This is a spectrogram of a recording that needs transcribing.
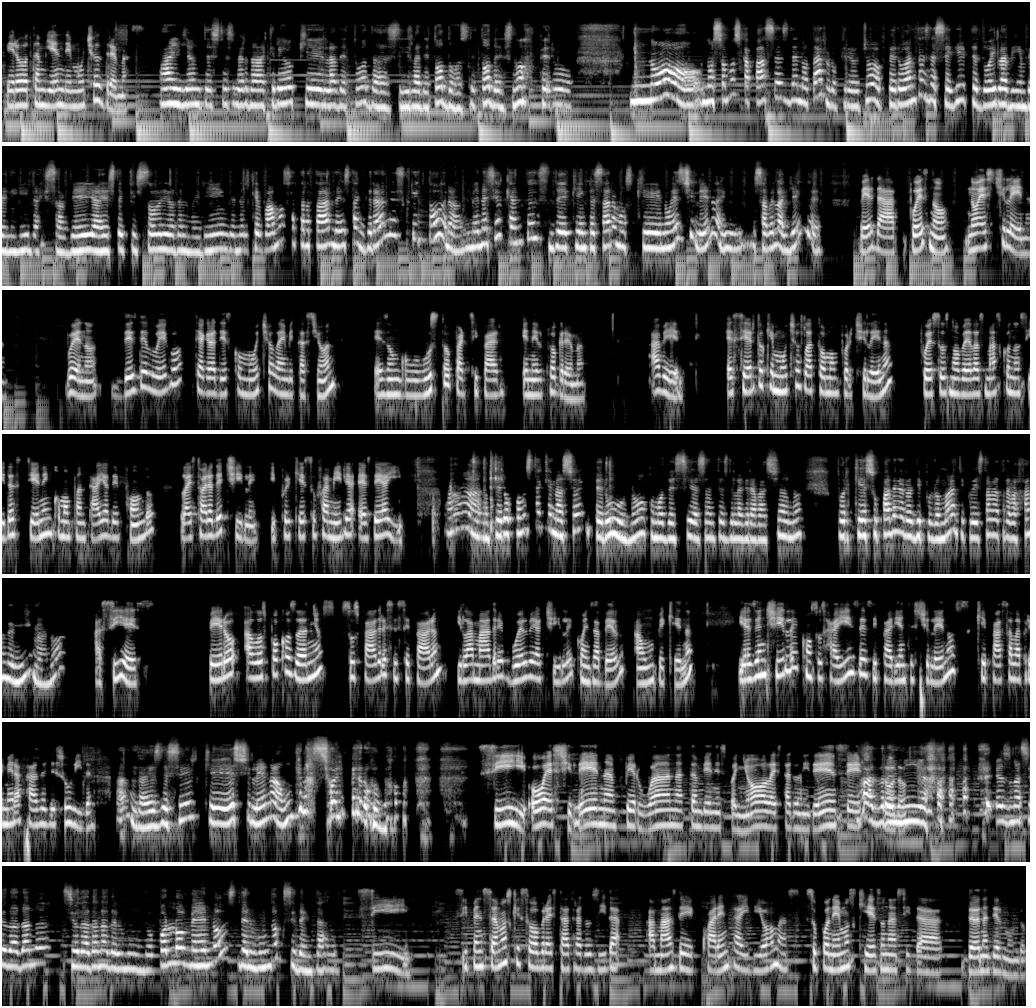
pero también de muchos dramas. Ay, antes es verdad, creo que la de todas y la de todos, de todas, ¿no? Pero no, no somos capaces de notarlo, creo yo. Pero antes de seguir, te doy la bienvenida, Isabel, a este episodio del Meringue en el que vamos a tratar de esta gran escritora. Me decía que antes de que empezáramos que no es chilena, Isabel Allende. Verdad, pues no, no es chilena. Bueno, desde luego te agradezco mucho la invitación. Es un gusto participar en el programa. A ver, es cierto que muchos la toman por chilena, pues sus novelas más conocidas tienen como pantalla de fondo la historia de Chile y porque su familia es de ahí. Ah, pero consta que nació en Perú, ¿no? Como decías antes de la grabación, ¿no? Porque su padre era diplomático y estaba trabajando en Lima, ¿no? Así es. Pero a los pocos años sus padres se separan y la madre vuelve a Chile con Isabel, aún pequeña, y es en Chile, con sus raíces y parientes chilenos, que pasa la primera fase de su vida. Anda, es decir, que es chilena aunque nació en Perú, ¿no? Sí, o es chilena, peruana, también española, estadounidense. Madre todo. mía, es una ciudadana, ciudadana del mundo, por lo menos del mundo occidental. Sí, si pensamos que su obra está traducida a más de 40 idiomas, suponemos que es una ciudadana del mundo.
